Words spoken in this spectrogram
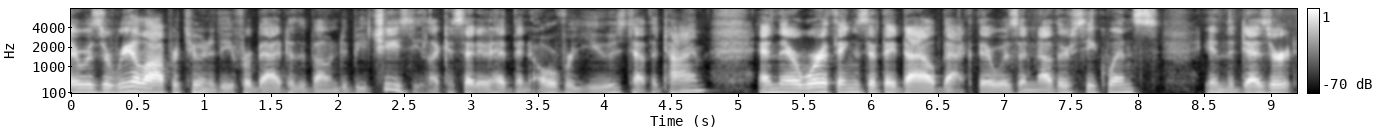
There was a real opportunity for Bad to the Bone to be cheesy. Like I said, it had been overused at the time, and there were things that they dialed back. There was another sequence in the desert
